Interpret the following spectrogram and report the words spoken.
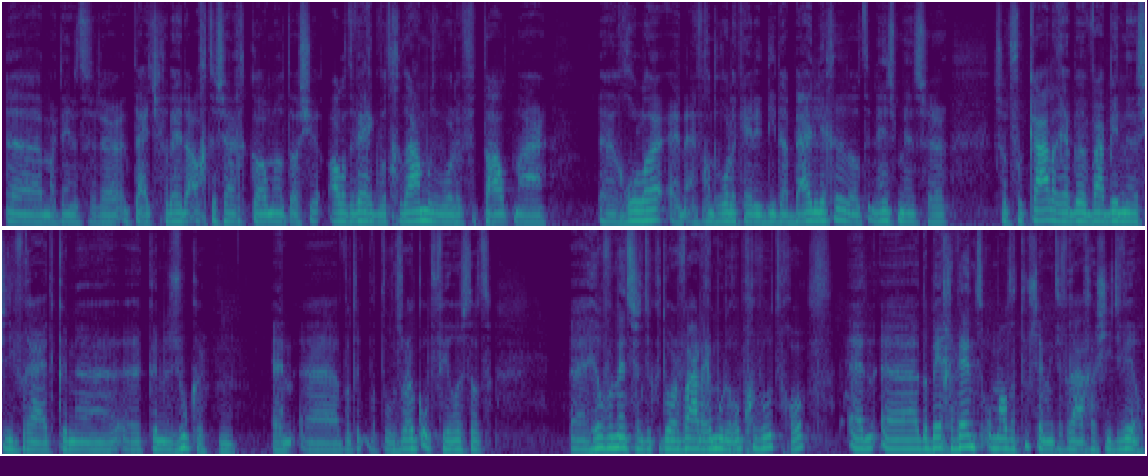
Uh, maar ik denk dat we er een tijdje geleden achter zijn gekomen... dat als je al het werk wat gedaan moet worden vertaalt naar uh, rollen... En, en verantwoordelijkheden die daarbij liggen... dat ineens mensen soort voor kader hebben waarbinnen ze die vrijheid kunnen, uh, kunnen zoeken. Hmm. En uh, wat, wat ons ook opviel is dat uh, heel veel mensen natuurlijk door vader en moeder opgevoed. Goh, en dan ben je gewend om altijd toestemming te vragen als je iets wil.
